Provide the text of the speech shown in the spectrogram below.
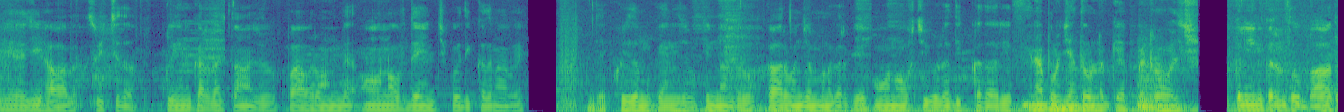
ਇਹ ਹੈ ਜੀ ਹਾਲ ਸਵਿਚ ਦਾ। ਕਲੀਨ ਕਰਦਾ ਤਾਂ ਜੋ ਪਾਵਰ ਔਨ ਦੇ ਔਨ ਆਫ ਦੇ ਇੰਚ ਕੋਈ ਦਿੱਕਤ ਨਾ ਆਵੇ। ਦੇਖੋ ਇਹਦਾ ਮੈਕੈਨਿਜ਼ਮ ਕਿੰਨਾ ਅੰਦਰੋਂ ਕਾਰਬਨ ਜੰਮਣ ਕਰਕੇ ਔਨ ਆਫ 'ਚ ਹੀ ਬੜਾ ਦਿੱਕਤ ਆ ਰਹੀ ਹੈ। ਇਹਨਾਂ ਪੁਰਜਿਆਂ ਤੋਂ ਲੱਗਿਆ ਪੈਟਰੋਲ 'ਚ। ਕਲੀਨ ਕਰਨ ਤੋਂ ਬਾਅਦ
